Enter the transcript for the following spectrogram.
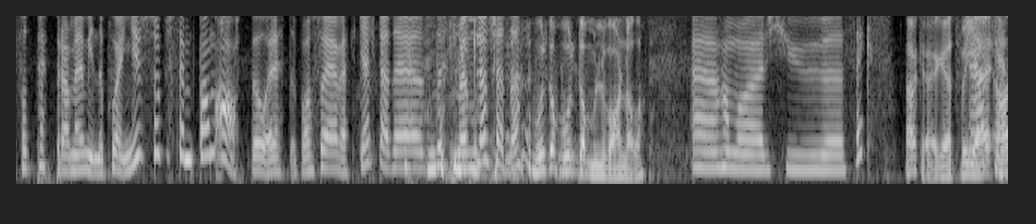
fått pepra med mine poenger, så bestemte han ape året etterpå. Så jeg vet ikke helt. Det, det, det, Men- skjedde. Hvor, hvor gammel var han da, da? Eh, han var 26. Ok, greit. For Ja, okay.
